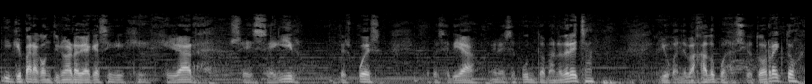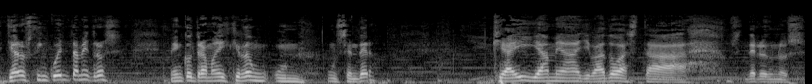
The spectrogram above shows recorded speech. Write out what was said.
y que para continuar había que seguir, girar, o seguir después lo que sería en ese punto a mano derecha. Yo cuando he bajado pues ha sido todo recto. Ya a los 50 metros me he encontrado a mano izquierda un, un, sendero que ahí ya me ha llevado hasta un sendero de unos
